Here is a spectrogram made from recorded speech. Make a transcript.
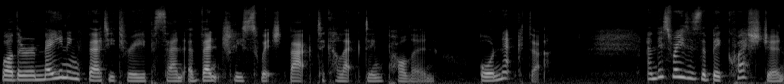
while the remaining 33% eventually switched back to collecting pollen or nectar. And this raises the big question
